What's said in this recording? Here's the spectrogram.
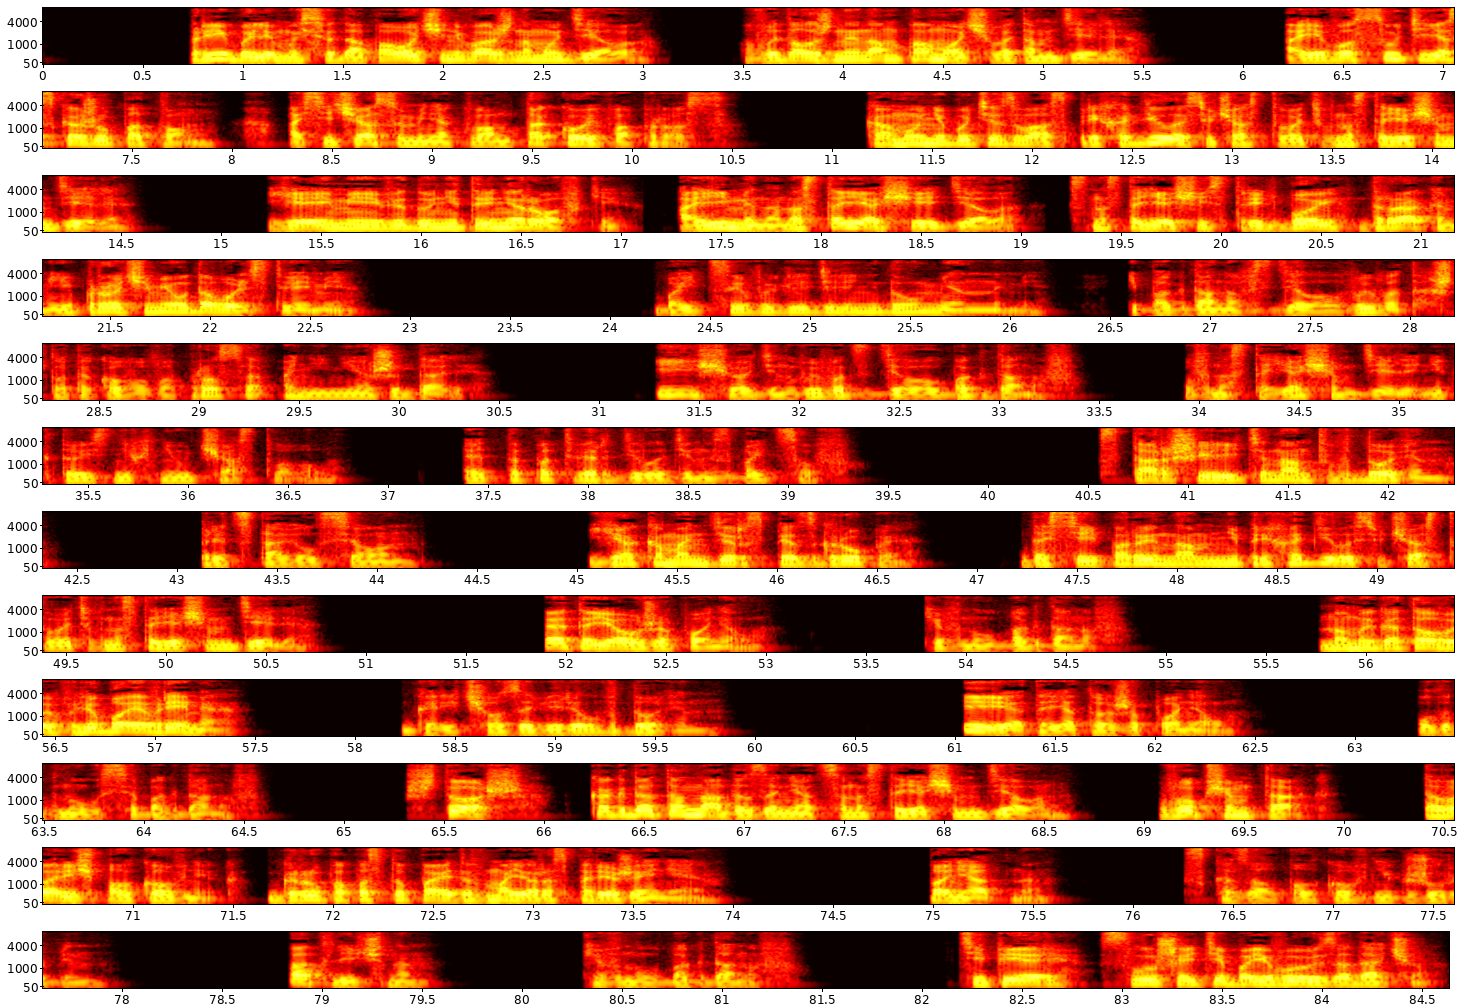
Прибыли мы сюда по очень важному делу. Вы должны нам помочь в этом деле». О его сути я скажу потом, а сейчас у меня к вам такой вопрос. Кому-нибудь из вас приходилось участвовать в настоящем деле? Я имею в виду не тренировки, а именно настоящее дело, с настоящей стрельбой, драками и прочими удовольствиями. Бойцы выглядели недоуменными, и Богданов сделал вывод, что такого вопроса они не ожидали. И еще один вывод сделал Богданов. В настоящем деле никто из них не участвовал. Это подтвердил один из бойцов. «Старший лейтенант Вдовин», — представился он. «Я командир спецгруппы. До сей поры нам не приходилось участвовать в настоящем деле». «Это я уже понял», — кивнул Богданов. «Но мы готовы в любое время», — горячо заверил Вдовин. «И это я тоже понял», улыбнулся Богданов. «Что ж, когда-то надо заняться настоящим делом. В общем так, товарищ полковник, группа поступает в мое распоряжение». «Понятно», — сказал полковник Журбин. «Отлично», — кивнул Богданов. «Теперь слушайте боевую задачу».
